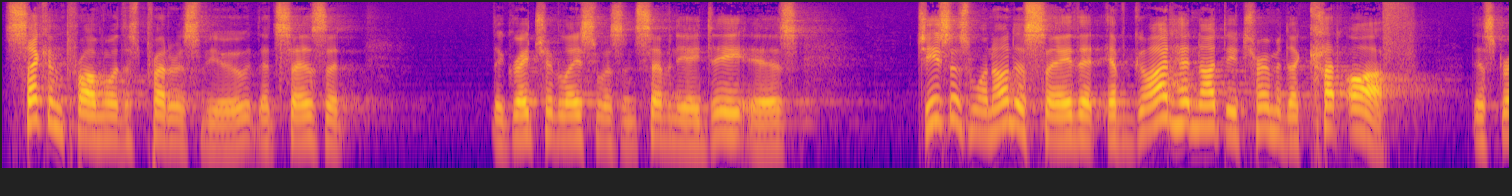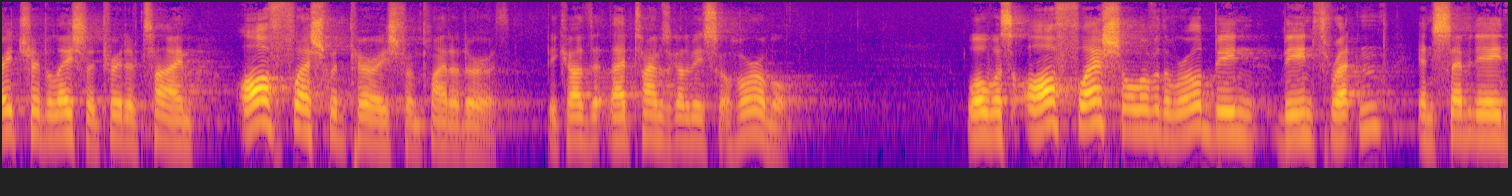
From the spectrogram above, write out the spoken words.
Second problem with this preterist view that says that the Great Tribulation was in 70 AD is Jesus went on to say that if God had not determined to cut off this Great Tribulation period of time, all flesh would perish from planet Earth because that time is going to be so horrible. Well, was all flesh all over the world being, being threatened in 70 AD?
